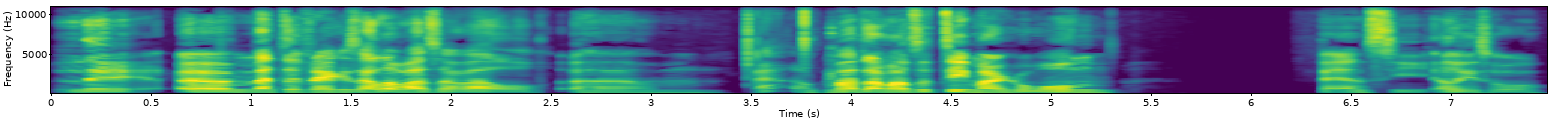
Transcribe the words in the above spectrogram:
Nee, ehm, met de vrijgezellen was dat wel. Ehm, Ah, maar dan was het thema gewoon fancy. Allee, zo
